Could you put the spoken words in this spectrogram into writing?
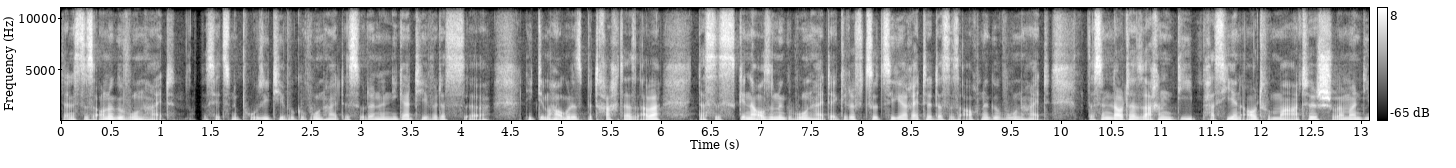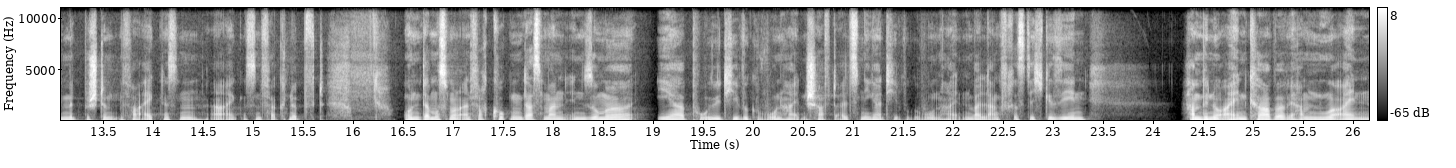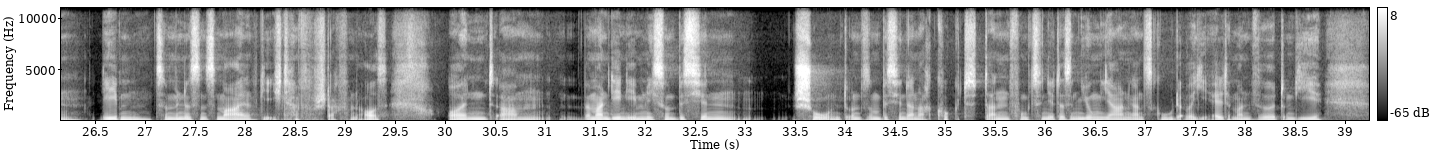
dann ist das auch eine Gewohnheit. Ob das jetzt eine positive Gewohnheit ist oder eine negative, das äh, liegt im Auge des Betrachters. Aber das ist genauso eine Gewohnheit. Der Griff zur Zigarette, das ist auch eine Gewohnheit. Das sind lauter Sachen, die passieren automatisch, weil man die mit bestimmten Ereignissen, Ereignissen verknüpft. Und da muss man einfach gucken, dass man in Summe eher positive Gewohnheiten schafft als negative Gewohnheiten, weil langfristig gesehen haben wir nur einen Körper, wir haben nur ein Leben, zumindest mal gehe ich da stark von aus. Und ähm, wenn man den eben nicht so ein bisschen schont und so ein bisschen danach guckt, dann funktioniert das in jungen Jahren ganz gut. Aber je älter man wird und je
